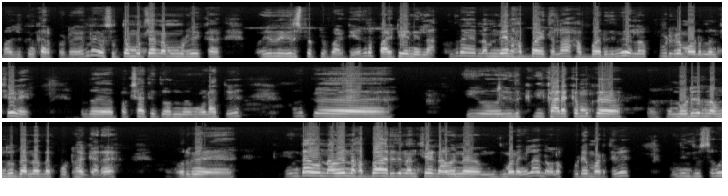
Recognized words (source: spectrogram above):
ಬಾಜುಕಿನ ಕಾರ್ಪೊರೇಟರ್ ಅಂದ್ರೆ ಸುತ್ತಮುತ್ತಲ ನಮ್ಮ ನೋಡ್ರಿ ಇರ್ಸ್ಪೆಕ್ಟಿವ್ ಪಾರ್ಟಿ ಅಂದ್ರೆ ಪಾರ್ಟಿ ಏನಿಲ್ಲ. ಅಂದ್ರೆ ನಮ್ದೇನು ಹಬ್ಬ ಐತಲ್ಲ ಹಬ್ಬ ಹರಿದಿನ ಎಲ್ಲ ಕೂಡಿನ ಮಾಡೋಣ ಅಂತ ಹೇಳಿ ಒಂದು ಪಕ್ಷಾತೀತ ಒಂದು ಮಾಡಾತ್ವಿ ಅದಕ್ಕೆ ಈ ಇದಕ್ಕೆ ಈ ಕಾರ್ಯಕ್ರಮಕ್ಕೆ ನೋಡಿದ್ರೆ ನಮ್ಮದು ಬ್ಯಾನರ್ನ ಫೋಟೋ ಹಾಕ್ಯಾರ. ಅವ್ರಿಗೆ ಇಂಥ ನಾವೇನು ಹಬ್ಬ ಹರಿದಿನ ಅಂತೇಳಿ ನಾವೇನು ಇದು ಮಾಡಂಗಿಲ್ಲ, ನಾವೆಲ್ಲ ಕೂಡೇ ಮಾಡ್ತೀವಿ. ಮುಂದಿನ ದಿವಸವೂ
